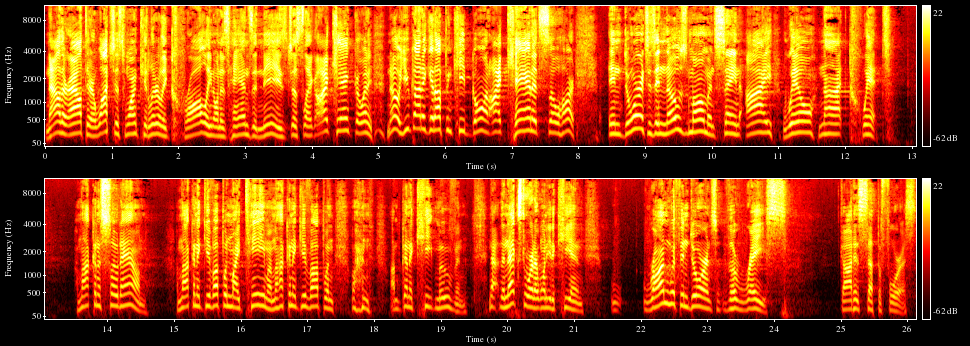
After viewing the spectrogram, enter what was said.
Now they're out there. Watch this one kid literally crawling on his hands and knees, just like, I can't go any. No, you got to get up and keep going. I can. It's so hard. Endurance is in those moments saying, I will not quit. I'm not going to slow down. I'm not going to give up on my team. I'm not going to give up on, on I'm going to keep moving. Now, the next word I want you to key in run with endurance the race God has set before us.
